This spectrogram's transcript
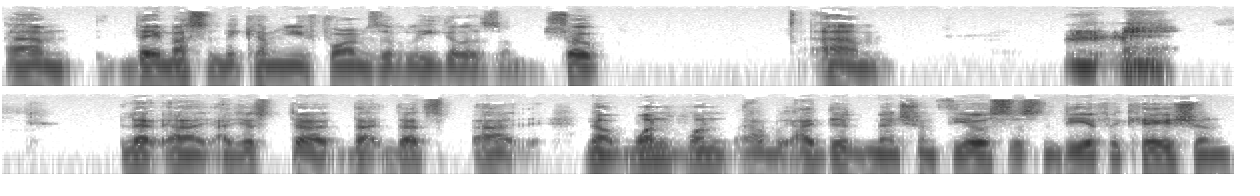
Um, they mustn't become new forms of legalism. So, um, uh, I just uh, that that's uh, now one one uh, I did mention theosis and deification,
